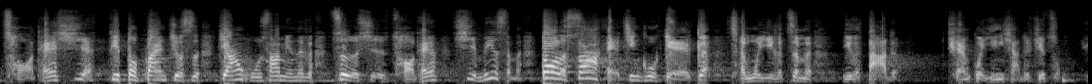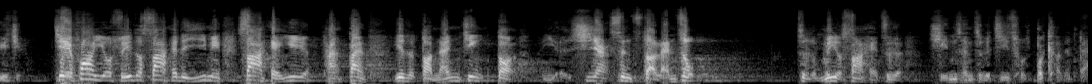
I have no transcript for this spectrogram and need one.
草台戏，跌倒班就是江湖上面那个这些草台戏没有什么。到了上海，经过改革，成为一个这么一个大的全国影响的剧种越剧。解放以后，随着上海的移民，上海越团办一直到南京、到西安，甚至到兰州，这个没有上海这个形成这个基础是不可能的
